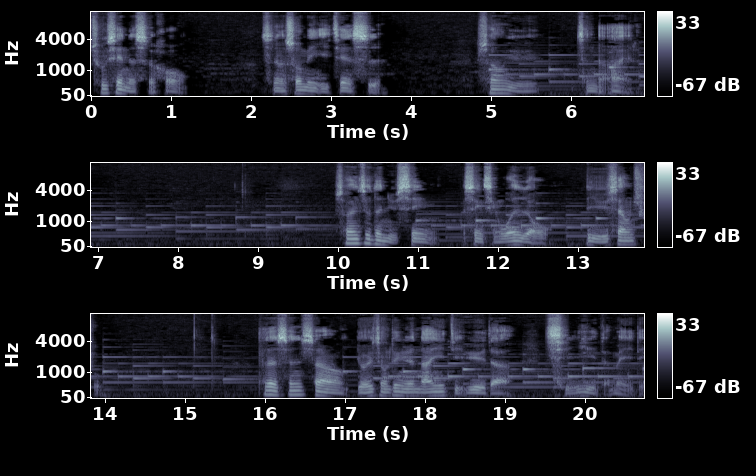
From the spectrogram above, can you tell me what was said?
出现的时候，只能说明一件事：双鱼真的爱了。双鱼座的女性性情温柔，易于相处，她的身上有一种令人难以抵御的奇异的魅力。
